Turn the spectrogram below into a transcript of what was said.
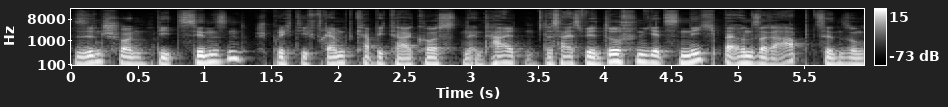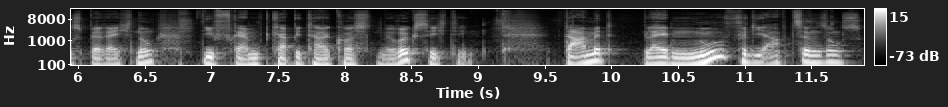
sind schon die Zinsen, sprich die Fremdkapitalkosten enthalten. Das heißt, wir dürfen jetzt nicht bei unserer Abzinsungsberechnung die Fremdkapitalkosten berücksichtigen. Damit bleiben nur für die Abzinsungs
